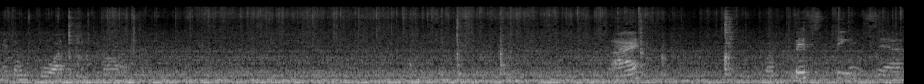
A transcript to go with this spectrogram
ไม่ต้องกลัวติดนอไปมาเทสติ้งเซน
